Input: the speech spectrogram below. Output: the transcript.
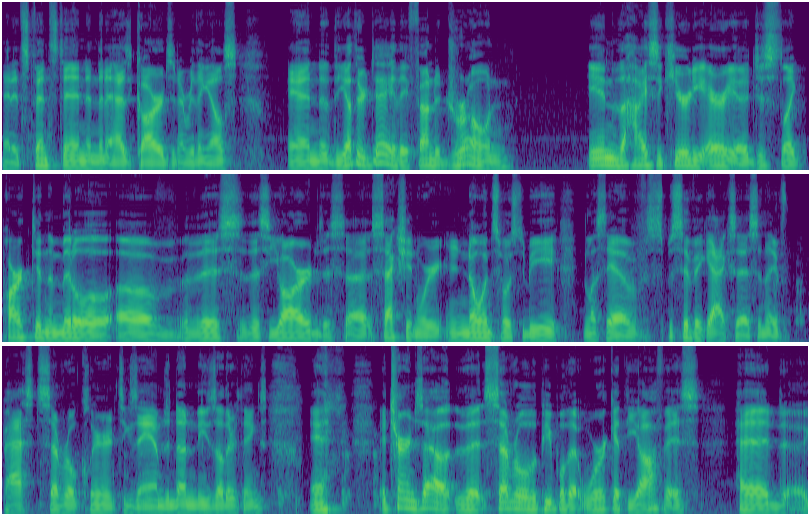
and it's fenced in, and then it has guards and everything else. And the other day, they found a drone in the high security area, just like parked in the middle of this this yard, this uh, section where no one's supposed to be unless they have specific access and they've passed several clearance exams and done these other things. And it turns out that several of the people that work at the office had uh,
